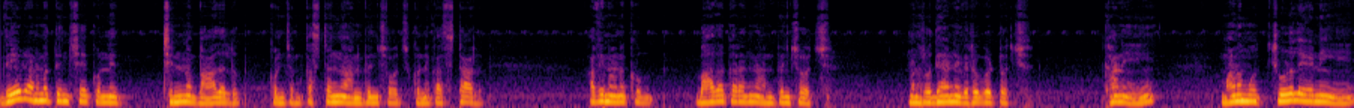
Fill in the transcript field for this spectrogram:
దేవుడు అనుమతించే కొన్ని చిన్న బాధలు కొంచెం కష్టంగా అనిపించవచ్చు కొన్ని కష్టాలు. అవి మనకు బాధాకరంగా అనిపించవచ్చు. మన హృదయాన్ని విరగొట్టవచ్చు కానీ మనము చూడలేని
